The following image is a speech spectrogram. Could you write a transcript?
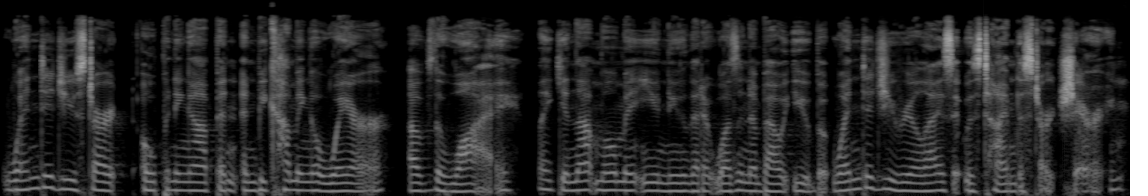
When did you start opening up and, and becoming aware of the why? Like in that moment, you knew that it wasn't about you, but when did you realize it was time to start sharing?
